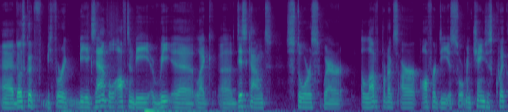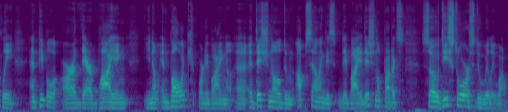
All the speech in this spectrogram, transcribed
Uh, those could, for be example, often be re, uh, like uh, discount stores where a lot of products are offered. The assortment changes quickly, and people are there buying, you know, in bulk, or they buying uh, additional, doing upselling. They they buy additional products. So these stores do really well.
